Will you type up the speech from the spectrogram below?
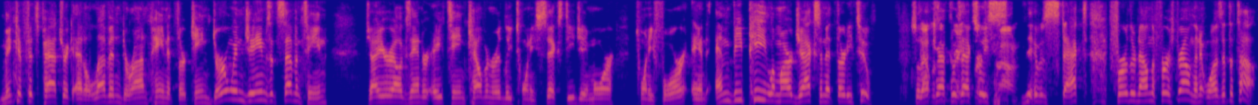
Minkah Fitzpatrick at 11, Da'Ron Payne at 13, Derwin James at 17, Jaire Alexander 18, Calvin Ridley 26, DJ Moore 24, and MVP Lamar Jackson at 32. So that, that draft was, was actually it was stacked further down the first round than it was at the top.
